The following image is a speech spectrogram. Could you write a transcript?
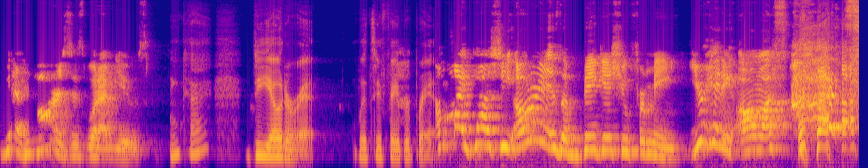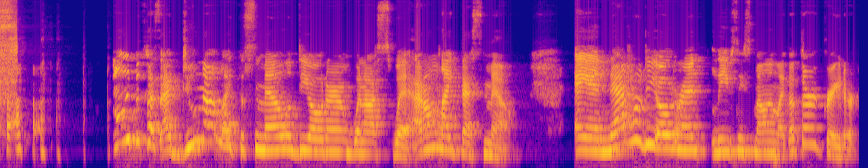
Yeah, NARS is what I've used. Okay. Deodorant. What's your favorite brand? Oh my gosh, deodorant is a big issue for me. You're hitting all my spots. Only because I do not like the smell of deodorant when I sweat. I don't like that smell. And natural deodorant leaves me smelling like a third grader.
